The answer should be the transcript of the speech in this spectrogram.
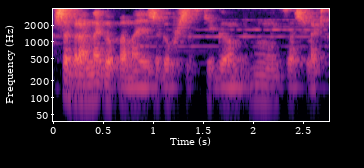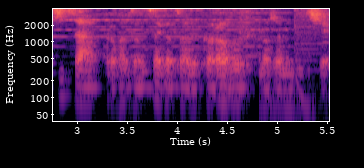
przebranego pana Jerzego Wusickiego mm, za szlachcica prowadzącego cały korowód możemy dzisiaj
